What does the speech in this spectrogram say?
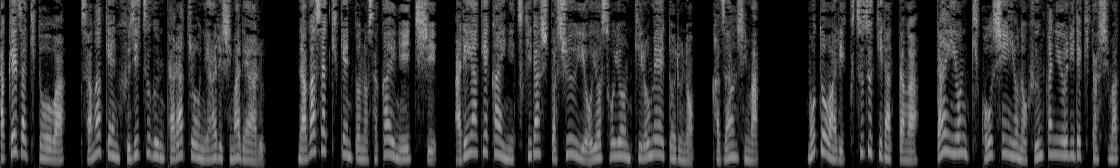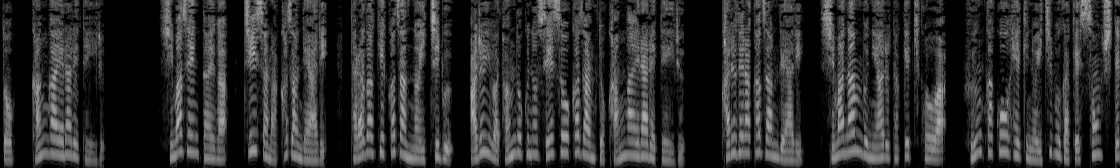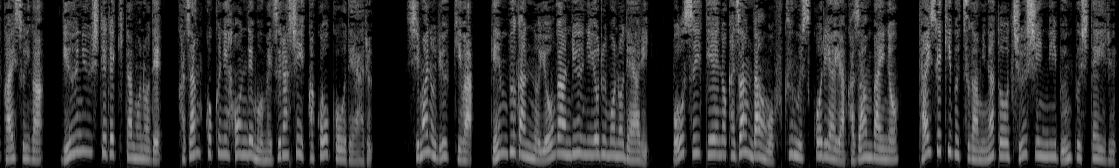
竹崎島は佐賀県富士津郡太良町にある島である。長崎県との境に位置し、有明海に突き出した周囲およそ 4km の火山島。元は陸続きだったが、第4期更新予の噴火によりできた島と考えられている。島全体が小さな火山であり、タラガケ火山の一部、あるいは単独の清掃火山と考えられている。カルデラ火山であり、島南部にある竹気候は、噴火口壁の一部が欠損して海水が流入してできたもので、火山国日本でも珍しい火口港である。島の隆起は、玄武岩の溶岩流によるものであり、防水系の火山弾を含むスコリアや火山灰の堆積物が港を中心に分布している。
